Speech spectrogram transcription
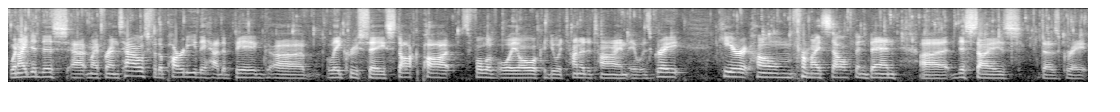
When I did this at my friend's house for the party, they had a big uh, Le Creuset stock pot. It's full of oil, could do a ton at a time. It was great. Here at home for myself and Ben, uh, this size does great.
